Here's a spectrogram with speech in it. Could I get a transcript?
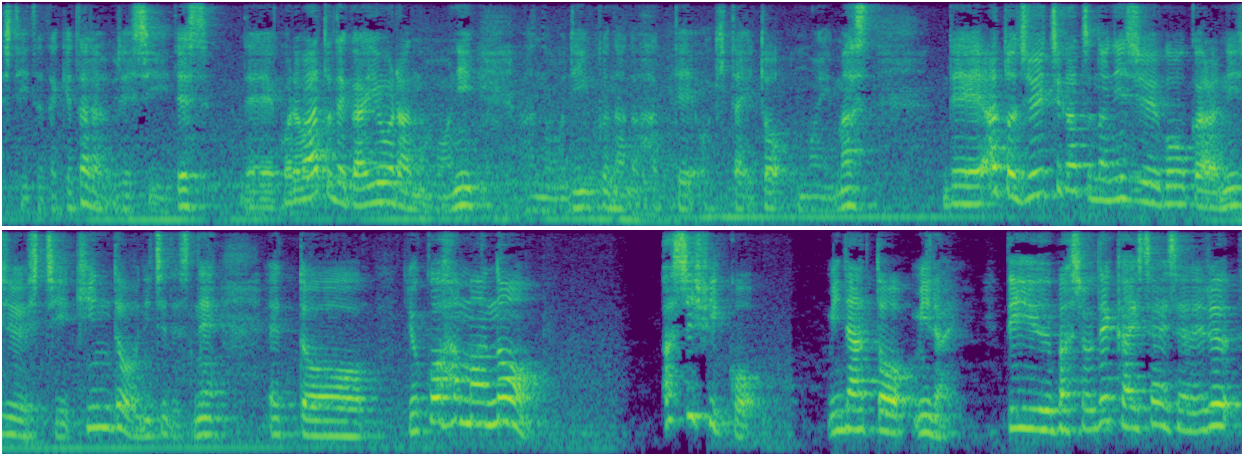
していただけたら嬉しいです。でこれは後で概要欄の方にあのリンクなど貼っておきたいと思います。であと11月の25から27金土日ですね。えっと横浜のパシフィコ港未来。っていう場所で開催される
